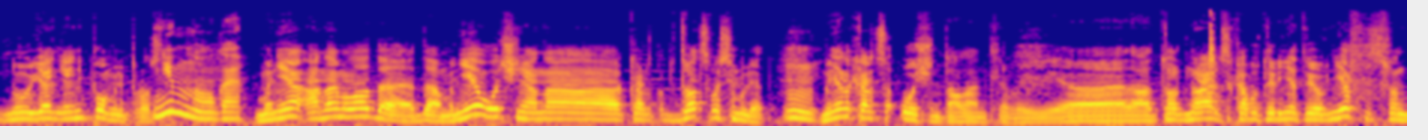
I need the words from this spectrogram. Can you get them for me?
Ну, я, я не помню просто. Немного. Мне она молодая, да. Мне очень она в 28 лет. Мне она кажется очень талантливой. Э, а то нравится кому-то или нет ее внешность, совершенно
